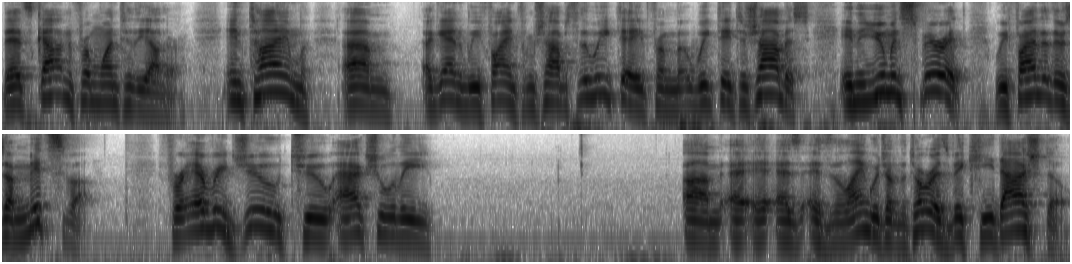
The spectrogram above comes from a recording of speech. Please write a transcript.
that's gotten from one to the other. In time, um, again, we find from Shabbos to the weekday, from weekday to Shabbos. In the human spirit, we find that there's a mitzvah for every Jew to actually, um, as, as the language of the Torah is, vikidashto,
